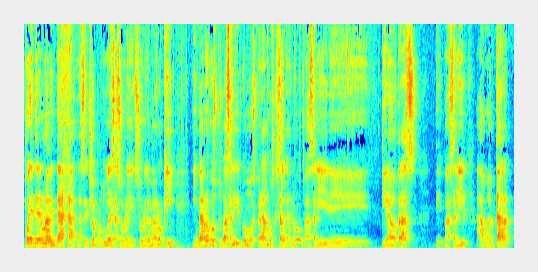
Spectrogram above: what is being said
puede tener una ventaja la selección portuguesa sobre, sobre la marroquí y Marruecos pues va a salir como esperamos que salga, ¿no? Va a salir eh, tirado atrás, va a salir a aguantar,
